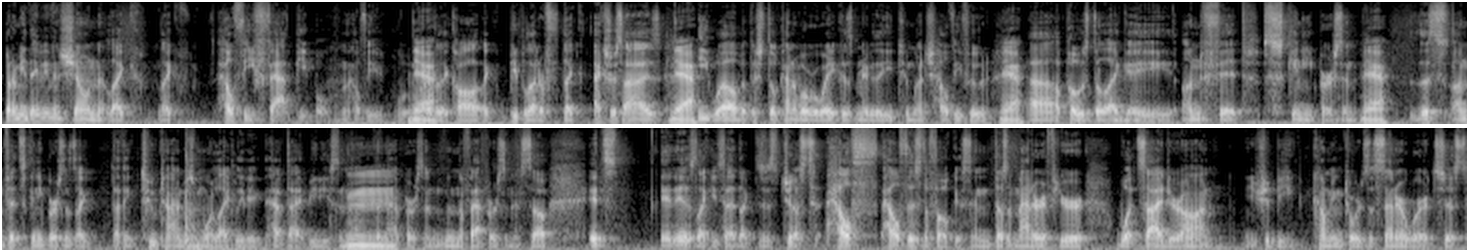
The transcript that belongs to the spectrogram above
but i mean they've even shown that like like healthy fat people healthy whatever yeah. they call it like people that are like exercise yeah eat well but they're still kind of overweight because maybe they eat too much healthy food yeah uh, opposed to like a unfit skinny person yeah this unfit skinny person is like I think two times more likely to have diabetes than, mm. than that person than the fat person is. So it's it is like you said like this is just health health is the focus and it doesn't matter if you're what side you're on you should be coming towards the center where it's just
